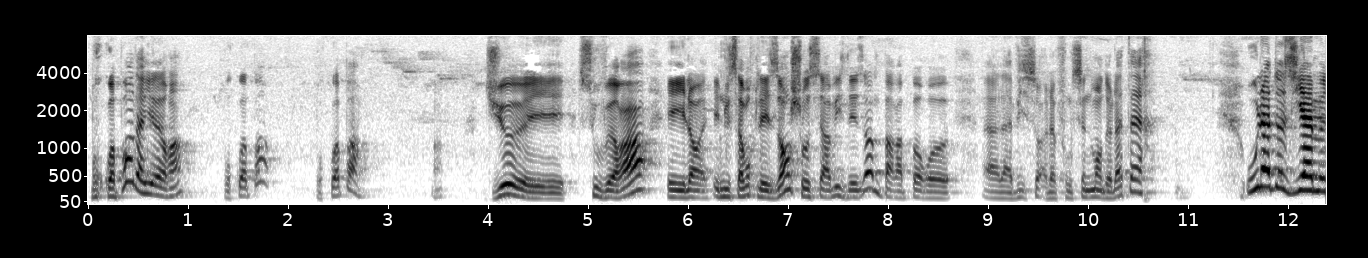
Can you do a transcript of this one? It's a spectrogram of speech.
Pourquoi pas d'ailleurs hein? Pourquoi pas? Pourquoi pas? Dieu est souverain et, nous savons que les anges sont au service des hommes par rapport euh, à la vie, au fonctionnement de la terre. Ou la deuxième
